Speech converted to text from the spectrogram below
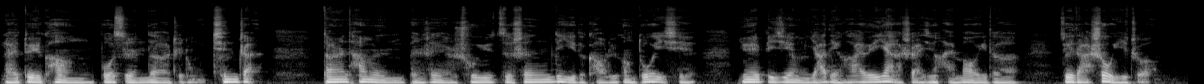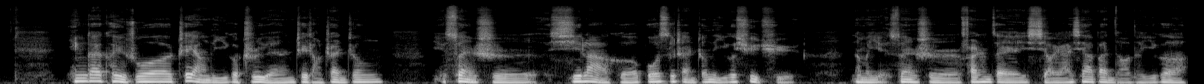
来对抗波斯人的这种侵占。当然，他们本身也是出于自身利益的考虑更多一些，因为毕竟雅典和埃维亚是爱琴海贸易的最大受益者。应该可以说，这样的一个支援，这场战争。也算是希腊和波斯战争的一个序曲，那么也算是发生在小亚细亚半岛的一个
